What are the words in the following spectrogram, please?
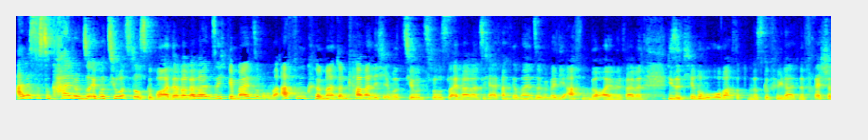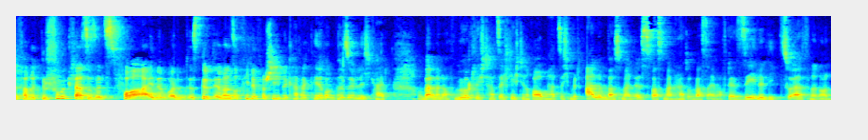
alles ist so kalt und so emotionslos geworden. Aber wenn man sich gemeinsam um Affen kümmert, dann kann man nicht emotionslos sein, weil man sich einfach gemeinsam über die Affen beäumelt, weil man diese Tiere beobachtet und das Gefühl hat, eine freche, verrückte Schulklasse sitzt vor einem und es gibt immer so viele verschiedene Charaktere und Persönlichkeiten. Und weil man auch wirklich tatsächlich den Raum hat, sich mit allem, was man ist, was man hat und was einem auf der Seele liegt, zu öffnen. Und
